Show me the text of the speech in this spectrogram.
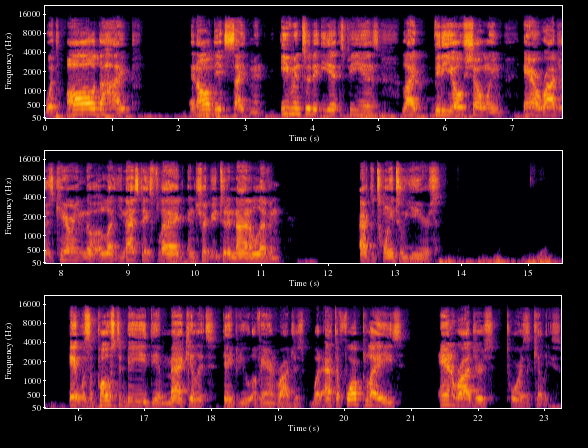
with all the hype and all the excitement, even to the ESPN's like video showing Aaron Rodgers carrying the like United States flag in tribute to the 9/11 after 22 years. It was supposed to be the immaculate debut of Aaron Rodgers, but after four plays, Aaron Rodgers tore his Achilles.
